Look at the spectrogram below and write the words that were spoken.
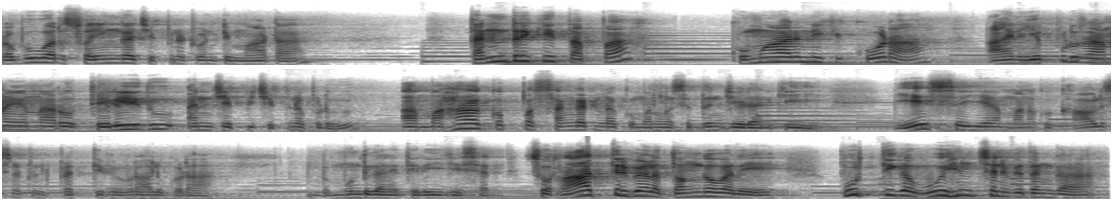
ప్రభువారు స్వయంగా చెప్పినటువంటి మాట తండ్రికి తప్ప కుమారునికి కూడా ఆయన ఎప్పుడు రానయ్యున్నారో తెలియదు అని చెప్పి చెప్పినప్పుడు ఆ మహా గొప్ప సంఘటనకు మనల్ని సిద్ధం చేయడానికి ఏసయ్య మనకు కావలసినటువంటి ప్రతి వివరాలు కూడా ముందుగానే తెలియజేశారు. సో రాత్రి వేళ దొంగ వలె పూర్తిగా ఊహించని విధంగా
